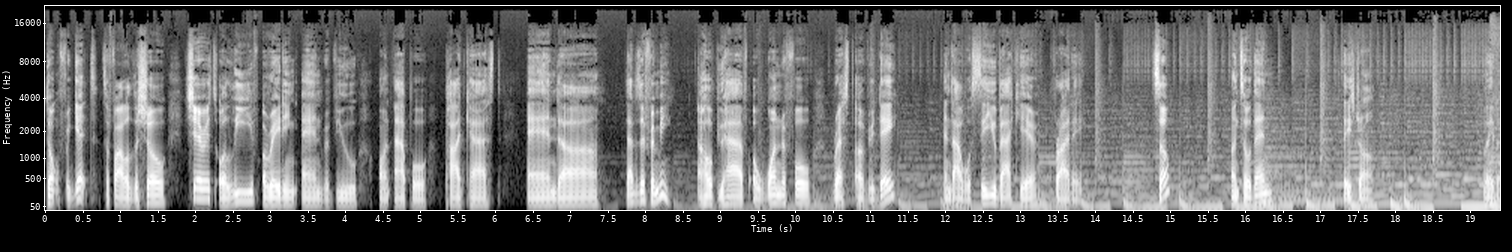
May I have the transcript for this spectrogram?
don't forget to follow the show, share it, or leave a rating and review on Apple Podcast. And uh, that is it for me. I hope you have a wonderful rest of your day, and I will see you back here Friday. So, until then, stay strong. Later.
